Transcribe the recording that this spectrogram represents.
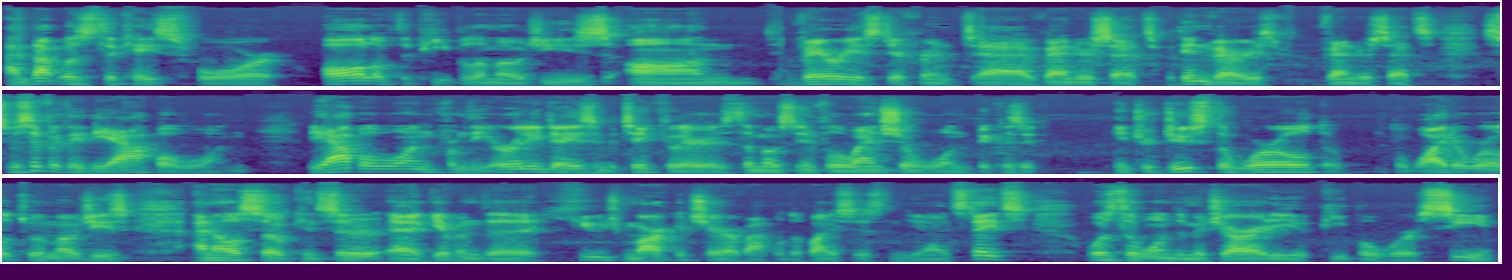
And that was the case for all of the people emojis on various different uh, vendor sets within various vendor sets, specifically the Apple one. The Apple one from the early days in particular is the most influential one because it introduced the world, the wider world to emojis, and also consider, uh, given the huge market share of Apple devices in the United States, was the one the majority of people were seeing.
